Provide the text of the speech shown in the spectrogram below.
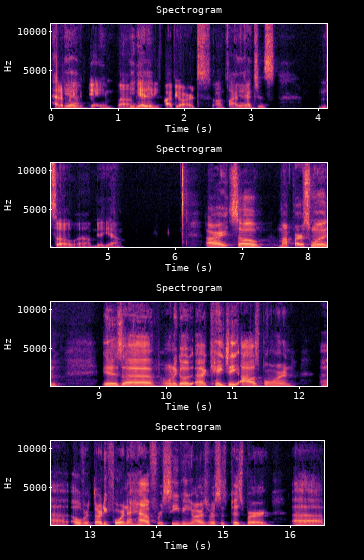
had a pretty yeah. good game. Um, he, he had 85 yards on five yeah. catches, and so um, yeah. All right, so my first one is uh, I want to go uh, KJ Osborne uh, over 34 and a half receiving yards versus Pittsburgh. Uh,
